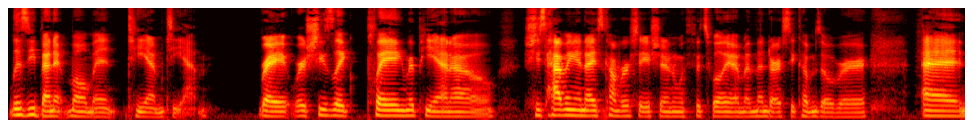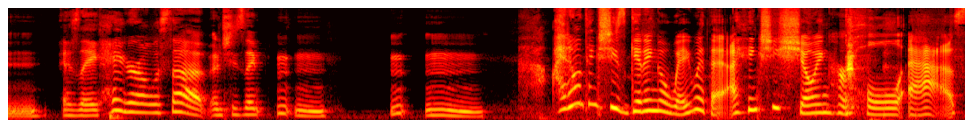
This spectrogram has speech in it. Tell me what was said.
Lizzie Bennet moment TMTM, right? Where she's like playing the piano, she's having a nice conversation with Fitzwilliam, and then Darcy comes over and is like, "Hey, girl, what's up?" And she's like, mm "Mm mm, mm I don't think she's getting away with it. I think she's showing her whole ass.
